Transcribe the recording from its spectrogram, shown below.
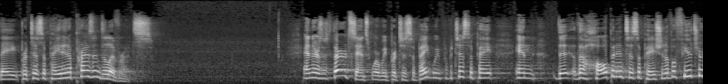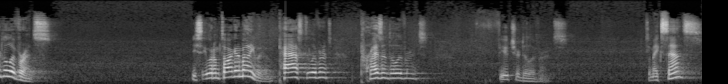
they participate in a present deliverance. And there's a third sense where we participate. We participate in the, the hope and anticipation of a future deliverance. You see what I'm talking about? Past deliverance, present deliverance, future deliverance. Does it make sense?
